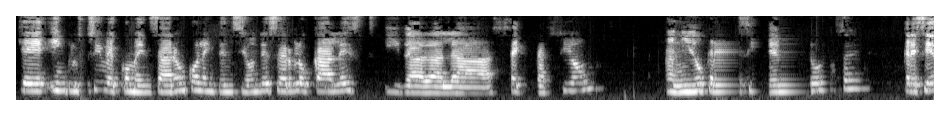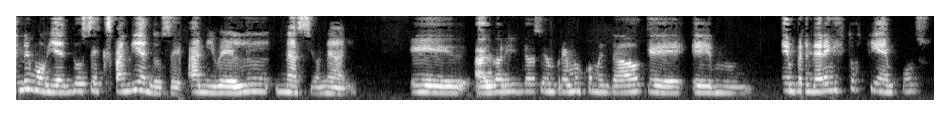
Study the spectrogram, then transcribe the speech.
que inclusive comenzaron con la intención de ser locales y dada la aceptación, han ido creciendo, creciendo y moviéndose, expandiéndose a nivel nacional. Eh, Álvaro y yo siempre hemos comentado que em, emprender en estos tiempos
